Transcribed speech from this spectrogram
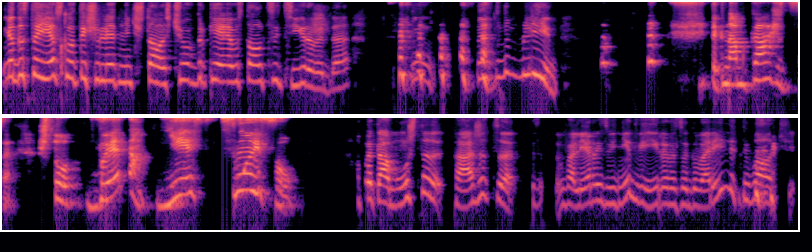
Я Достоевского тысячу лет не читала. С чего вдруг я его стала цитировать, да? Ну, ну блин. Так нам кажется, что в этом есть смысл. Потому что, кажется, Валера, извини, две Иры заговорили, ты молчи.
